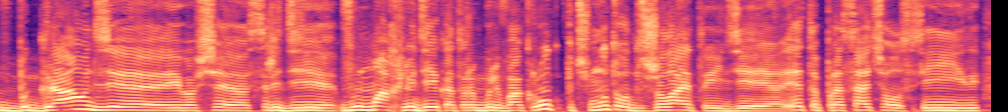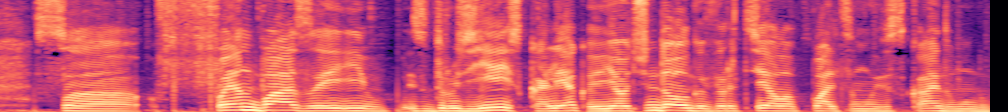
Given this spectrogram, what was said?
в бэкграунде и вообще среди, в умах людей, которые были вокруг, почему-то вот жила эта идея. Это просачивалось и с э, фэн-базы, и из друзей, из коллег. И я очень долго вертела пальцем у виска и думала,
